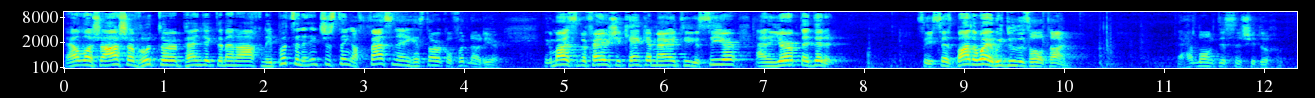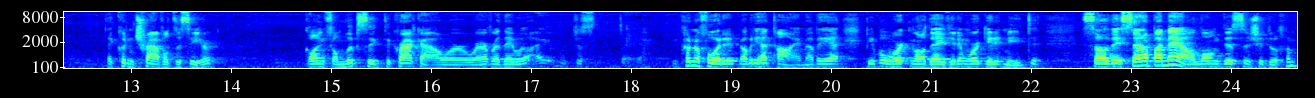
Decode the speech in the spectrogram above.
Ela Shashav Hutter Pendik de Menach and he puts in an interesting, a fascinating historical footnote here. The Gemara says beferish she can't get married till you see her, and in Europe they did it. So he says, by the way, we do this all the time. They had long distance shidduchim. They couldn't travel to see her. Going from Leipzig to Krakow or wherever they were, I just you couldn't afford it. Nobody had time. Nobody had, people were working all day. If you didn't work, you didn't eat. So they set up by mail long distance shidduchim.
